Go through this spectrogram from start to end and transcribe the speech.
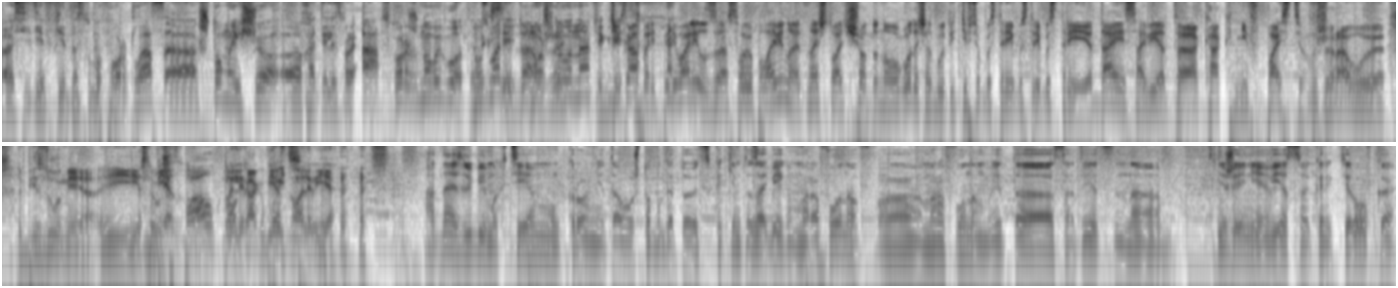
э, сети фитнес-клубов World Class. Э, Что мы еще э, хотели спросить? А, скоро же Новый год, Ну Алексей. смотри, да, Может, уже его нафиг? декабрь перевалил за свою половину, это значит, что отсчет до Нового года сейчас будет идти все быстрее, быстрее, быстрее. Дай совет, а, как не впасть в жировое безумие. И если уж Бездну. впал, то Оли- как быть? бездну оливье. Одна из любимых тем, кроме того, чтобы готовиться к каким-то забегам марафонов, э, марафоном, это, соответственно, снижение веса, корректировка,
